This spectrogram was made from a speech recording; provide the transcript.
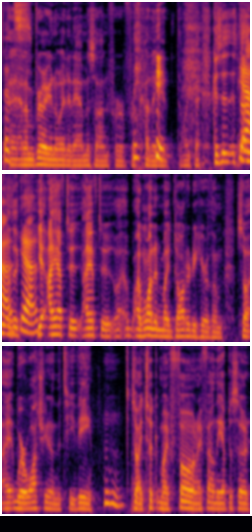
that's- and I'm very annoyed at Amazon for, for cutting it like that because it's, it's not Yeah, like- yeah. yeah. I have to I have to I wanted my daughter to hear them, so I, we were watching it on the TV. Mm-hmm. So I took my phone, I found the episode,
